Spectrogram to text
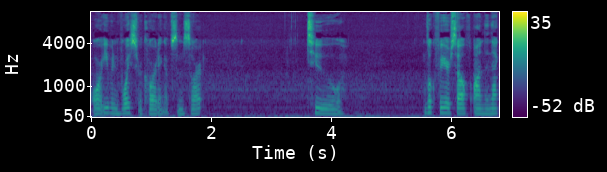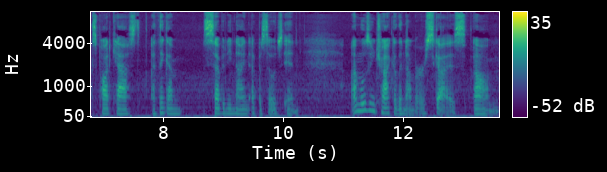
or even voice recording of some sort to look for yourself on the next podcast. I think I'm 79 episodes in. I'm losing track of the numbers, guys. Um,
